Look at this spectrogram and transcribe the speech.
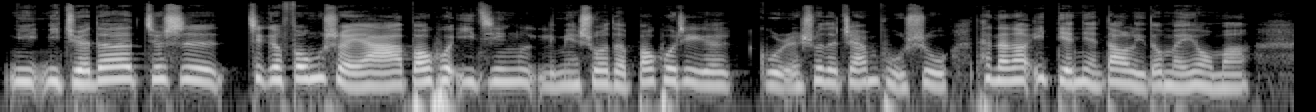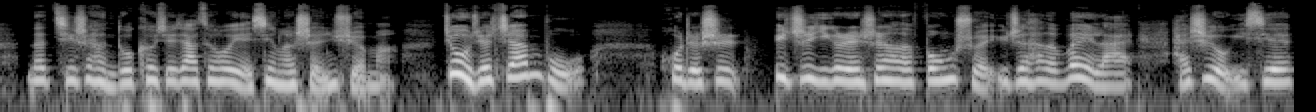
你你觉得就是这个风水啊，包括易经里面说的，包括这个古人说的占卜术，它难道一点点道理都没有吗？那其实很多科学家最后也信了神学嘛。就我觉得占卜，或者是预知一个人身上的风水，预知他的未来，还是有一些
